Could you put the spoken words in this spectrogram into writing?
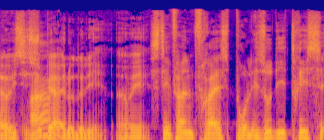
bah oui, c'est Hein super, Elodie. Ah oui. Stéphane Fraisse, pour les auditrices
